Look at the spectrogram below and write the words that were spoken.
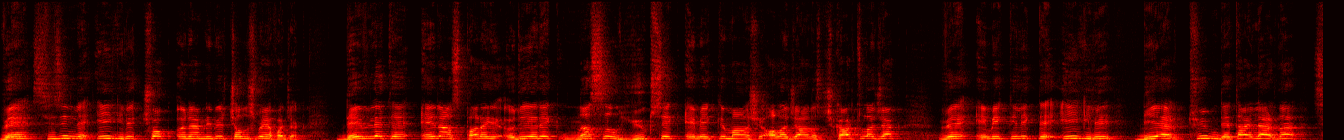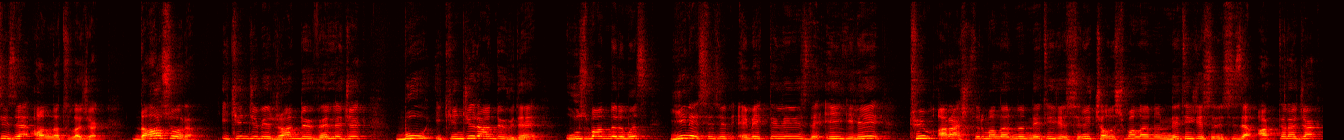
ve sizinle ilgili çok önemli bir çalışma yapacak. Devlete en az parayı ödeyerek nasıl yüksek emekli maaşı alacağınız çıkartılacak ve emeklilikle ilgili diğer tüm detaylar da size anlatılacak. Daha sonra ikinci bir randevu verilecek. Bu ikinci randevuda uzmanlarımız yine sizin emekliliğinizle ilgili tüm araştırmalarının neticesini, çalışmalarının neticesini size aktaracak.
